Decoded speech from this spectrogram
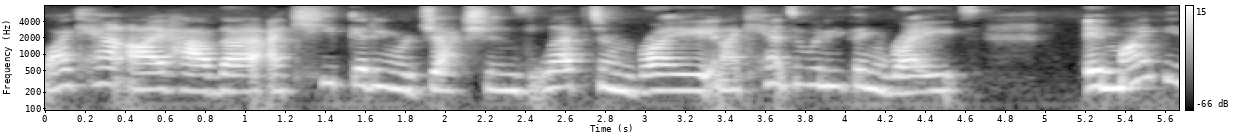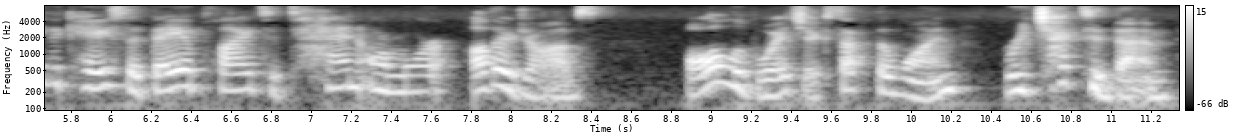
Why can't I have that? I keep getting rejections left and right, and I can't do anything right. It might be the case that they applied to 10 or more other jobs, all of which, except the one, rejected them.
